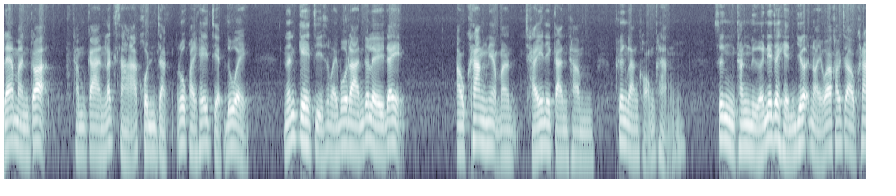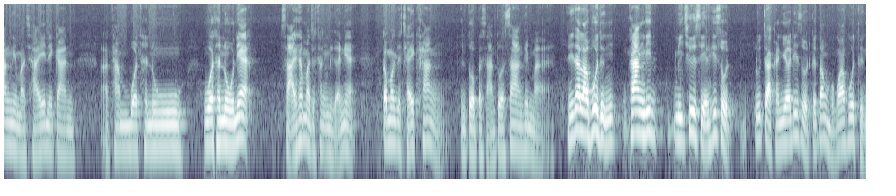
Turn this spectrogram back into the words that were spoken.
และมันก็ทำการรักษาคนจากโรคภัยไข้เจ็บด้วย นั้นเกจิสมัยโบราณก็เลยได้เอาครั่งเนี่ยมาใช้ในการทำเครื่องรางของขลัง ซึ่งทางเหนือเนี่ยจะเห็นเยอะหน่อยว่าเขาจะเอาครั่งเนี่ยมาใช้ในการอ่าทำบัวธนูบัวธนูเนี่ยสายถ้ามาจากทางเหนือเนี่ยก็มักจะใช้ครั่งเป็นตัวประสานตัวสร้างขึ้นมา นี้ถ้าเราพูดถึงครั่งที่มีชื่อเสียงที่สุด รู้จักกันเยอะที่สุดก็ต้องบอกว่าพูดถึง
